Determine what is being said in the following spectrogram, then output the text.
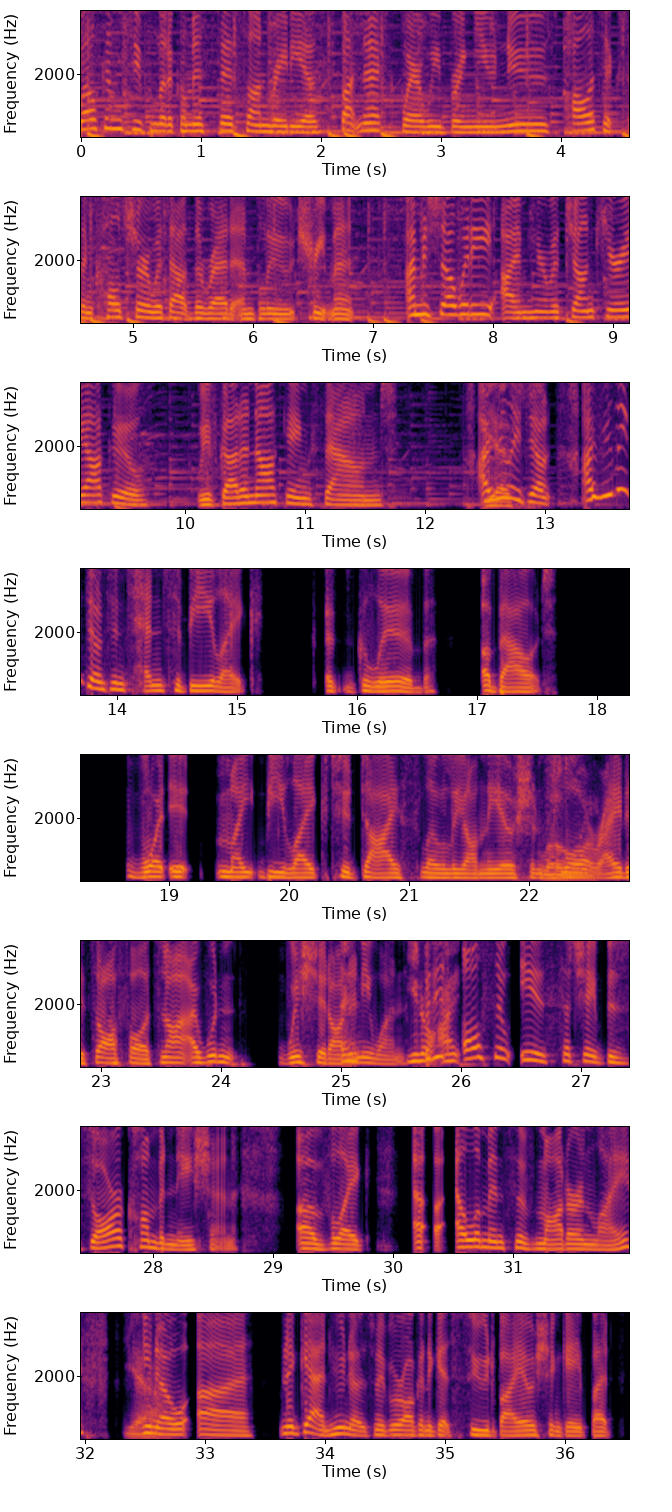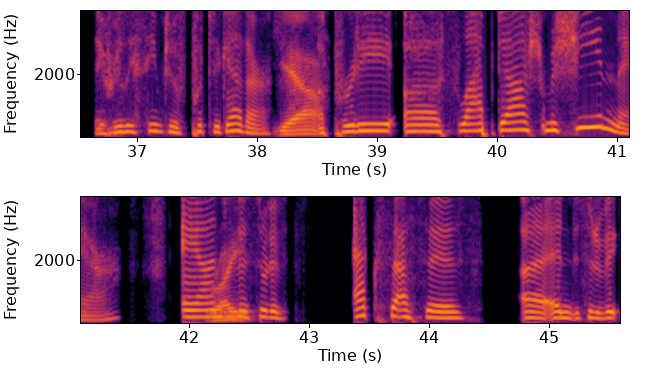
Welcome to Political Misfits on Radio Sputnik, where we bring you news, politics, and culture without the red and blue treatment. I'm Michelle Witte. I'm here with John Kiriakou. We've got a knocking sound. I Yes. really don't. I really don't intend to be like a glib about what it might be like to die slowly on the ocean Slowly. floor. Right? It's awful. It's not. I wouldn't wish it on And, anyone. you know, but it I- also is such a bizarre combination of like e- elements of modern life. Yeah. You know, uh, and again, who knows? Maybe we're all going to get sued by OceanGate, but they really seem to have put together Yeah. a pretty uh, slapdash machine there, and the sort of excesses uh, and sort of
